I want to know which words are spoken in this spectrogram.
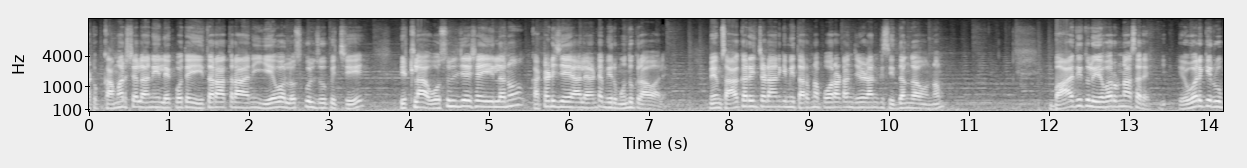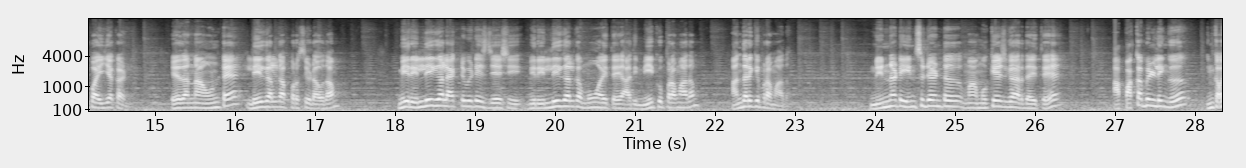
అటు కమర్షియల్ అని లేకపోతే ఇతరత్ర అని ఏవో లొసుకులు చూపించి ఇట్లా వసూలు చేసే ఇళ్ళను కట్టడి చేయాలి అంటే మీరు ముందుకు రావాలి. మేము సహకరించడానికి మీ తరఫున పోరాటం చేయడానికి సిద్ధంగా ఉన్నాం. బాధితులు ఎవరున్నా సరే ఎవరికి రూపాయి ఇయ్యకండి. ఏదన్నా ఉంటే లీగల్గా ప్రొసీడ్ అవుదాం. మీరు ఇల్లీగల్ యాక్టివిటీస్ చేసి మీరు ఇల్లీగల్గా మూవ్ అయితే అది మీకు ప్రమాదం అందరికీ ప్రమాదం. నిన్నటి ఇన్సిడెంట్ మా ముఖేష్ గారిది అయితే ఆ పక్క బిల్డింగ్ ఇంకా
